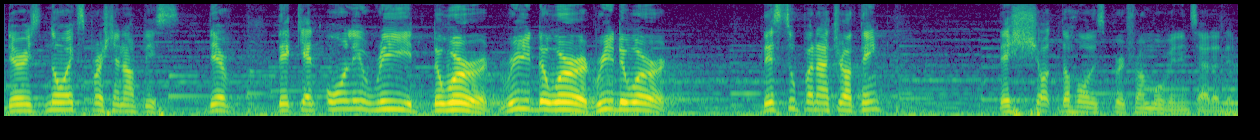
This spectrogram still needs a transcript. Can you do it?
There is no expression of this. They're, they can only read the word, read the word, read the word. This supernatural thing, they shut the Holy Spirit from moving inside of them.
